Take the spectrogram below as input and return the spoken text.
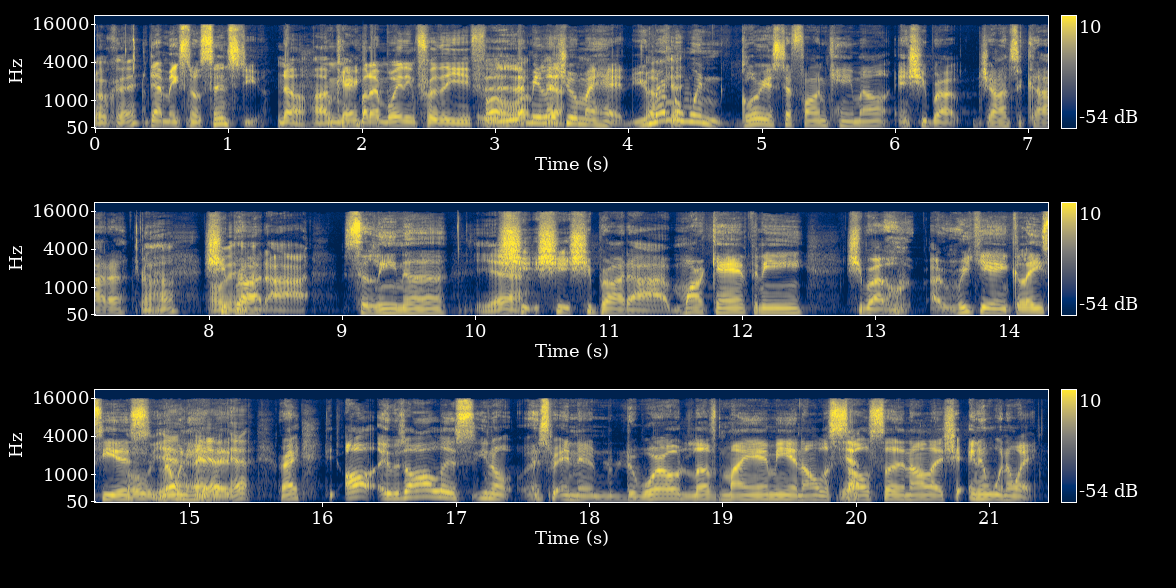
okay. That makes no sense to you. No, I'm, Okay. but I'm waiting for the follow Let me let yeah. you in my head. You remember Okay. when Gloria Stefan came out and she brought Jon Secada? Uh-huh. She Oh, yeah. brought uh, Selena. Yeah. She she she brought uh, Marc Anthony. She brought Enrique Iglesias. Oh, Remember when he yeah, had yeah, that, Right. All it was all this, you know, and the world loved Miami and all the salsa and all that shit, and it went away.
